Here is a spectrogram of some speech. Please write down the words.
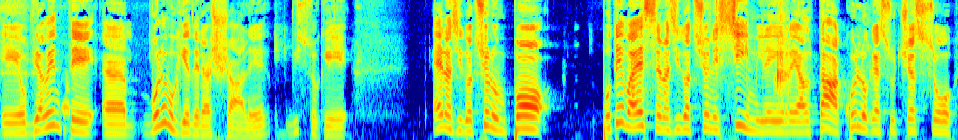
e ovviamente eh, volevo chiedere a Sciale visto che è una situazione un po' poteva essere una situazione simile in realtà a quello che è successo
